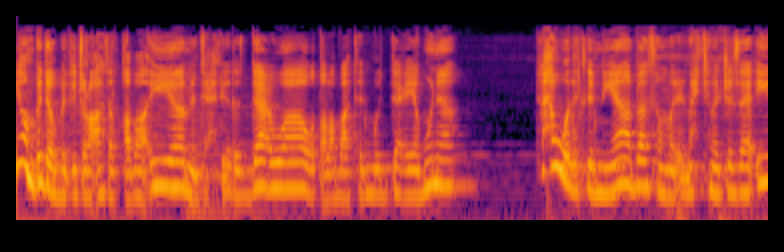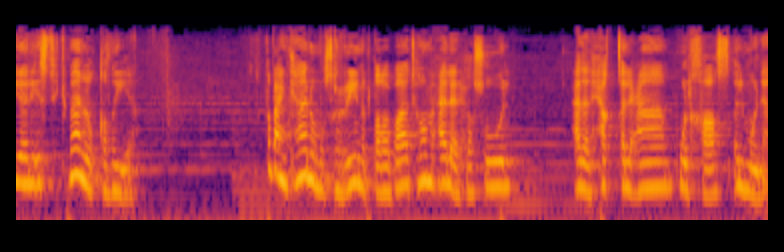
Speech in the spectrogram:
يوم بدأوا بالإجراءات القضائية من تحرير الدعوة وطلبات المدعية منى تحولت للنيابة ثم للمحكمة الجزائية لاستكمال القضية. طبعا كانوا مصرين بطلباتهم على الحصول على الحق العام والخاص المنى.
